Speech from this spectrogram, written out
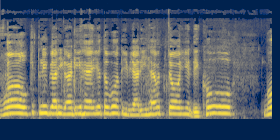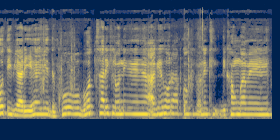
वाओ, कितनी प्यारी गाड़ी है, ये तो बहुत ही प्यारी है, बच्चों, ये देखो, बहुत ही प्यारी है, ये देखो, बहुत सारे खिलौने हैं आगे और आपको खिलौने दिखाऊँगा मैं,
